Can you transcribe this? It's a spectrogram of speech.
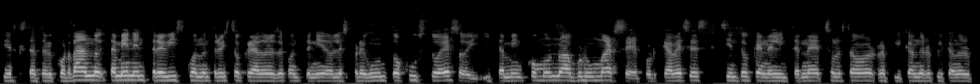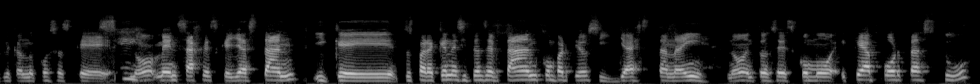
tienes que estarte recordando. También entrevisto, cuando entrevisto creadores de contenido, les pregunto justo eso y, también cómo no abrumarse, porque a veces siento que en el Internet solo estamos replicando, replicando, replicando cosas que, ¿no? Mensajes que ya están y que Entonces, ¿para qué necesitan ser tan compartidos si ya están ahí, ¿no? Entonces, como, ¿qué aportas tú?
